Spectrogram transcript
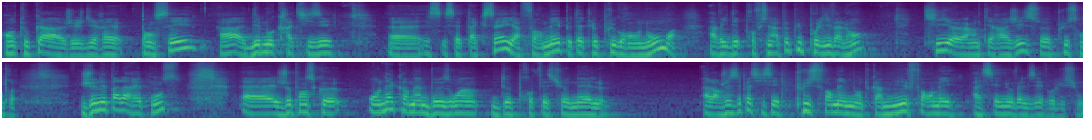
en tout cas, je dirais, penser à démocratiser euh, cet accès et à former peut-être le plus grand nombre avec des professionnels un peu plus polyvalents qui euh, interagissent plus entre eux Je n'ai pas la réponse. je pense qu'on a quand même besoin de professionnels alors je ne sais pas si c'est plus formé, mais en tout cas mieux formé à ces nouvelles évolutions.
